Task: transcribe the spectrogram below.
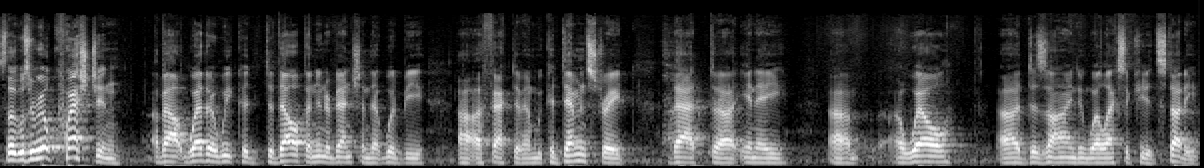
So there was a real question about whether we could develop an intervention that would be uh, effective, and we could demonstrate that uh, in a, um, a well uh, designed and well executed study.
